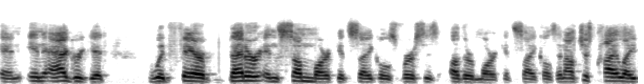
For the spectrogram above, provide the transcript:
and in aggregate, would fare better in some market cycles versus other market cycles. And I'll just highlight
